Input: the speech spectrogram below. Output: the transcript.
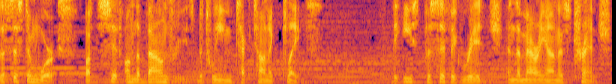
The system works, but sit on the boundaries between tectonic plates. The East Pacific Ridge and the Marianas Trench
